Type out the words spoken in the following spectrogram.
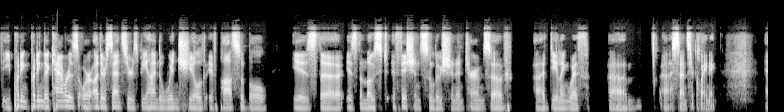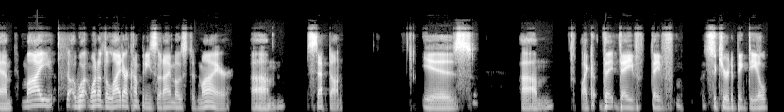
the putting putting the cameras or other sensors behind the windshield, if possible, is the is the most efficient solution in terms of uh, dealing with um, uh, sensor cleaning. Um, my one of the lidar companies that I most admire um, Cepton is um, like they, they've they've secured a big deal.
